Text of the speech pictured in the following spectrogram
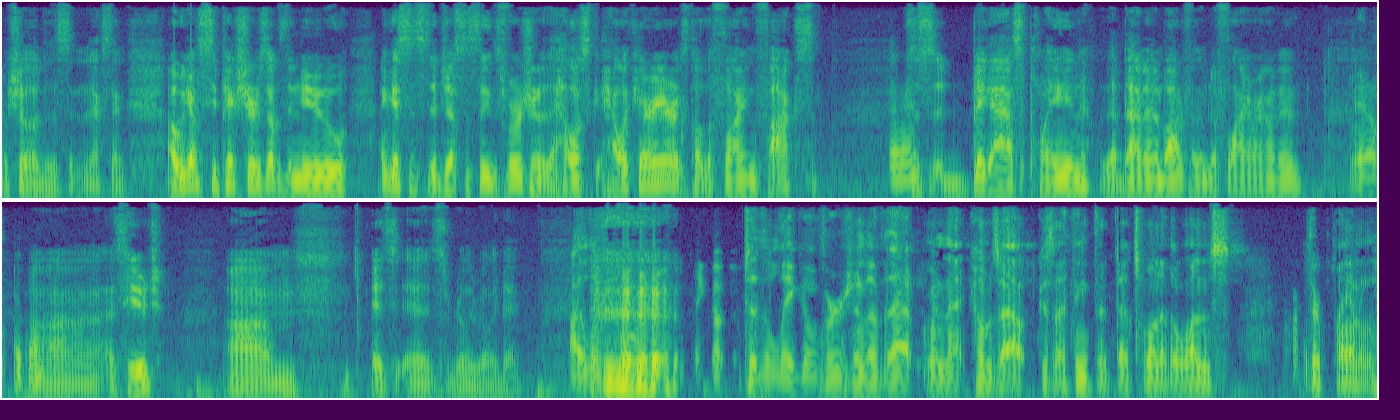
I'm sure they'll do this in the next thing. Uh, we got to see pictures of the new, I guess it's the Justice League's version of the Helis- helicarrier. It's called the Flying Fox. Mhm. It's this big ass plane that Batman bought for them to fly around in. Yep. Okay. Uh, it's huge. Um, it's it's really really big. I look forward to- to the Lego version of that when that comes out because I think that that's one of the ones they're planning.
